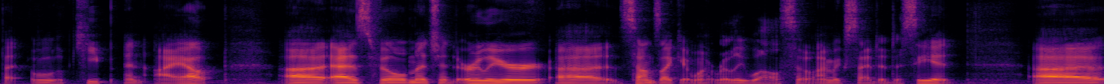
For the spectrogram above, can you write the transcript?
but we'll keep an eye out. Uh, as Phil mentioned earlier, uh, sounds like it went really well, so I'm excited to see it. Uh,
